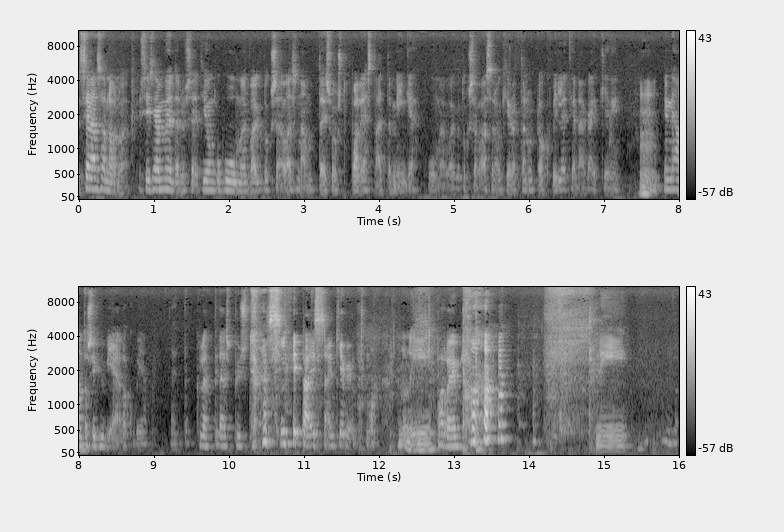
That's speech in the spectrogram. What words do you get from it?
sehän sanonut, siis ihan myöntänyt se, että jonkun huumeen vaikutuksen alaisena, mutta ei suostu paljastaa, että minkä huumeen vaikutuksen alaisena on kirjoittanut Dogvillet ja nämä kaikki, niin, Mm. niin nehän on tosi hyviä elokuvia. Että kyllä pitäisi pystyä silleen päissään kirjoittamaan No niin, parempaa. niin. No,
